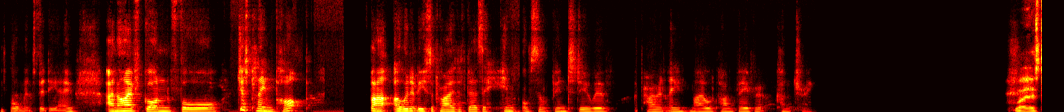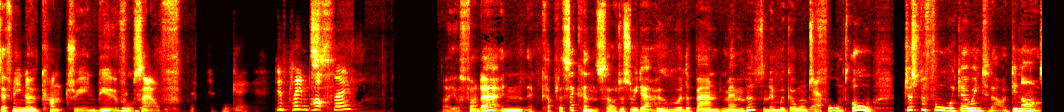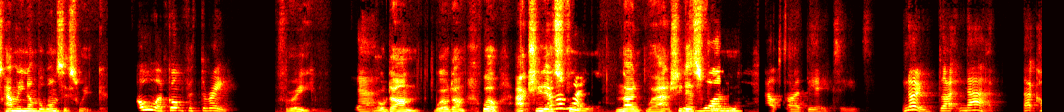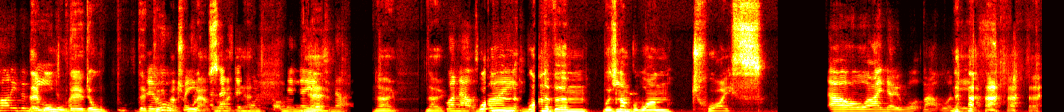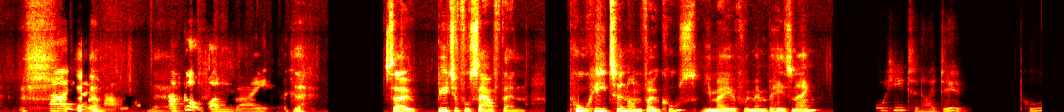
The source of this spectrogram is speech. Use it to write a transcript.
performance video. And I've gone for just plain pop, but I wouldn't be surprised if there's a hint or something to do with apparently my all time favourite country. Well, there's definitely no country in Beautiful South. Okay. Just plain pop though? Uh, you'll find out in a couple of seconds. So I'll just read out who were the band members and then we'll go on to Yeah. forms. Oh, just before we go into that, I didn't ask how many number ones this week? Oh, I've gone for three. Three. Yeah. Well done. Well done. Well, actually, there's four. right? No, well, actually, there's one four. outside the 80s. No, that nah, that can't even be. They're be. all the they're all they're, They're pretty much big, all Unless outside. Yeah. got them in Yeah. 89. No, no. One outside. One one of them was number one twice. Oh, I know what that one is. I know Um, that one. Yeah. I've got one right. So, Beautiful South then. Paul Heaton on vocals. You may have remember his name. Paul Heaton, I do.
